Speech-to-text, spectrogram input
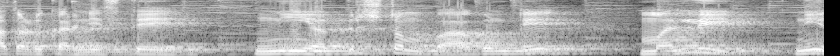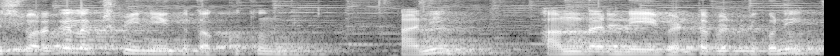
అతడు కరుణిస్తే నీ అదృష్టం బాగుంటే మళ్ళీ నీ స్వర్గలక్ష్మి నీకు దక్కుతుంది అని అందరినీ వెంటబెట్టుకుని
